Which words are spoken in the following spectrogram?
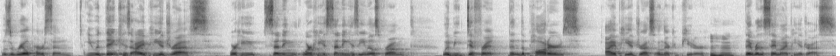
was a real person, you would think his IP address, where he sending where he is sending his emails from, would be different than the Potter's IP address on their computer. Mm-hmm. They were the same IP address.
